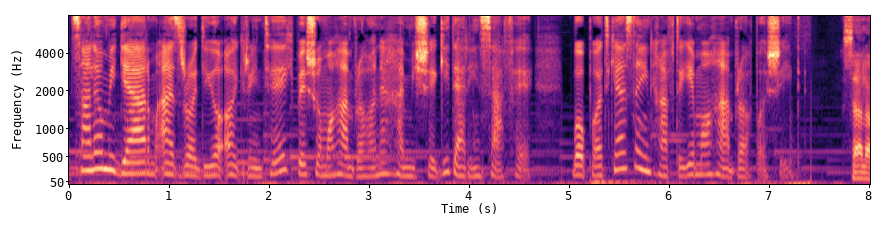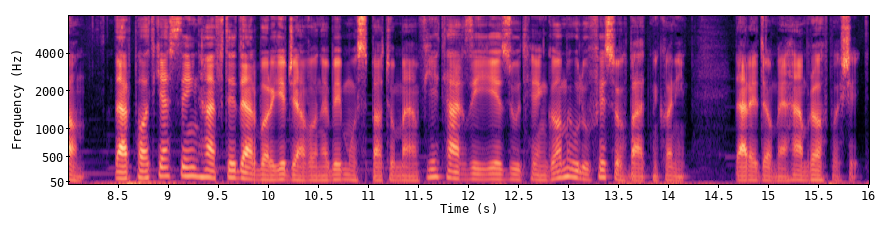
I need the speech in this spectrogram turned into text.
سلامی گرم از رادیو آگرین تک به شما همراهان همیشگی در این صفحه. با پادکست این هفته ما همراه باشید. سلام. در پادکست این هفته درباره جوانب مثبت و منفی تغذیه زود هنگام علوفه صحبت می‌کنیم. در ادامه همراه باشید.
